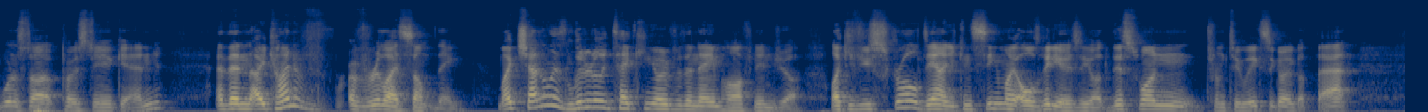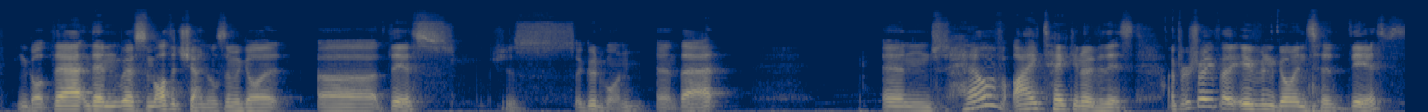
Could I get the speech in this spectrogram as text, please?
want to start posting again, and then I kind of have realized something. My channel is literally taking over the name Half Ninja. Like, if you scroll down, you can see my old videos. You got this one from two weeks ago, you got that, got that, and then we have some other channels, then we got uh, this, which is a good one, and that. And how have I taken over this? I'm pretty sure if I even go into this,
